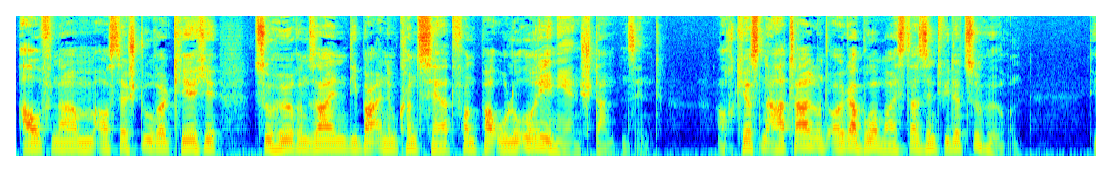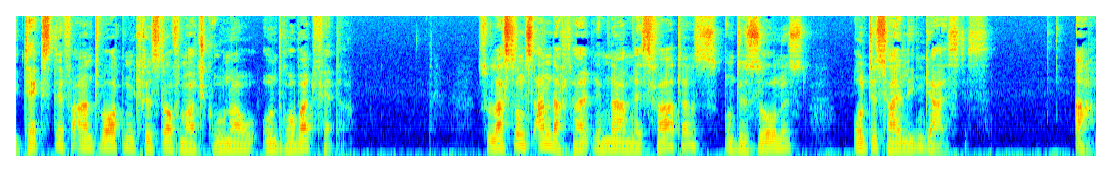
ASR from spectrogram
Aufnahmen aus der Sturer Kirche zu hören sein, die bei einem Konzert von Paolo Oreni entstanden sind. Auch Kirsten Ahrtal und Olga Burmeister sind wieder zu hören. Die Texte verantworten Christoph Marsch-Grunau und Robert Vetter. So lasst uns Andacht halten im Namen des Vaters und des Sohnes und des Heiligen Geistes. Amen.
